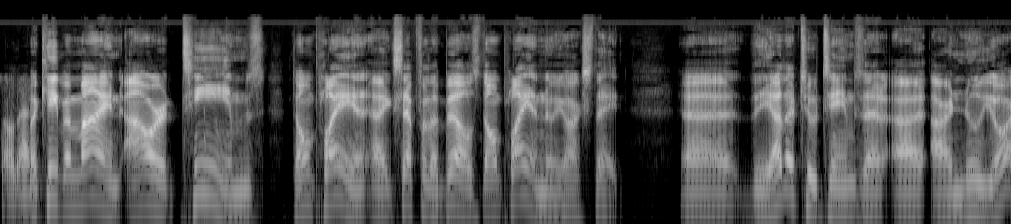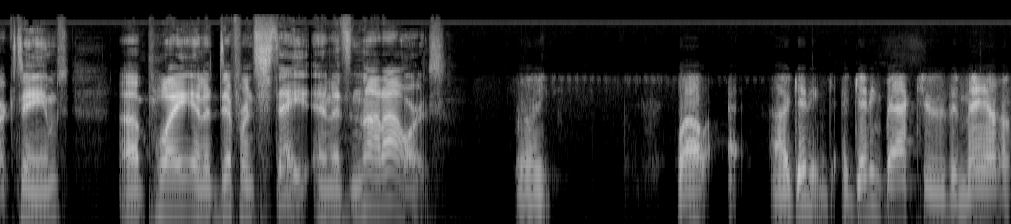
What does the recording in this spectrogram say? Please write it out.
So that But keep in mind, our teams don't play, uh, except for the Bills, don't play in New York State. Uh, the other two teams that are, are New York teams uh, play in a different state, and it's not ours. Right. Well, uh, getting getting back to the mayor of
